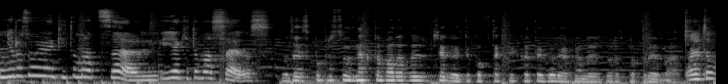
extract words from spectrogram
Nie rozumiem, jaki to ma cel i jaki to ma sens. No to jest po prostu znak towarowy czego i tylko w takich kategoriach należy to rozpatrywać. Ale to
